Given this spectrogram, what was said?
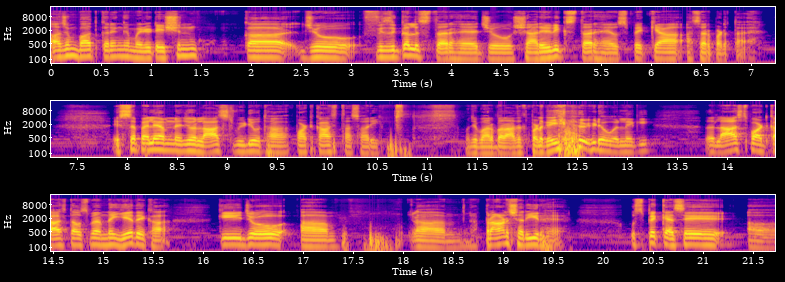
आज हम बात करेंगे मेडिटेशन का जो फ़िज़िकल स्तर है जो शारीरिक स्तर है उस पर क्या असर पड़ता है। इससे पहले हमने जो लास्ट वीडियो था पॉडकास्ट था सॉरी मुझे बार बार आदत पड़ गई वीडियो बोलने की। तो लास्ट पॉडकास्ट था उसमें हमने ये देखा कि जो आ, आ, प्राण शरीर है उस पर कैसे आ,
